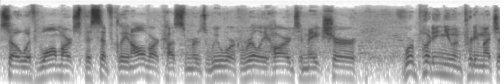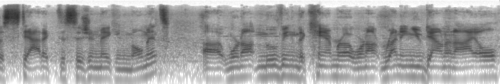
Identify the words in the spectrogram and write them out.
So with Walmart specifically and all of our customers, we work really hard to make sure we're putting you in pretty much a static decision-making moment. Uh, we're not moving the camera. We're not running you down an aisle.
